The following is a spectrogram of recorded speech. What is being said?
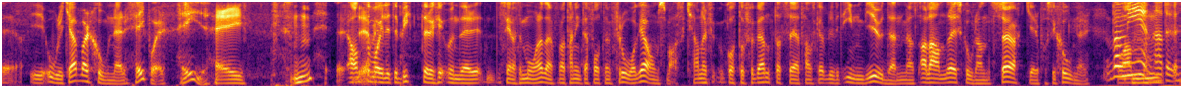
eh, i olika versioner. Hej på er! Hej! Hej. Eh, Anton var ju lite bitter under den senaste månaden för att han inte har fått en fråga om Smask. Han har gått och förväntat sig att han ska ha blivit inbjuden medan alla andra i skolan söker positioner. Vad menar du?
